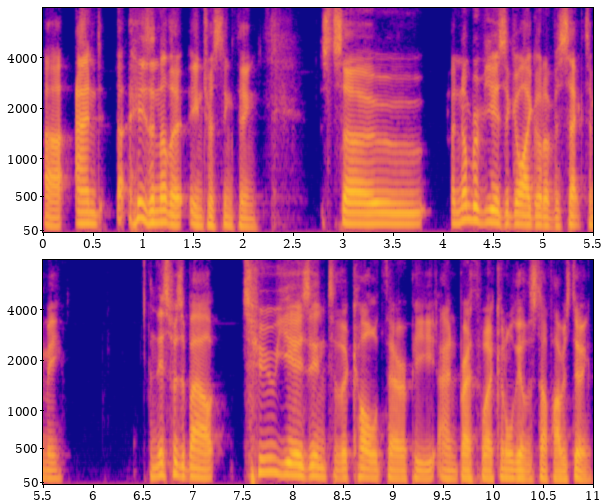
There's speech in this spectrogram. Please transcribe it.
Uh, and uh, here's another interesting thing. So, a number of years ago, I got a vasectomy. And this was about two years into the cold therapy and breath work and all the other stuff I was doing.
